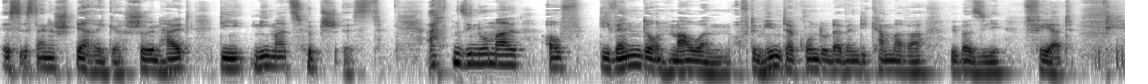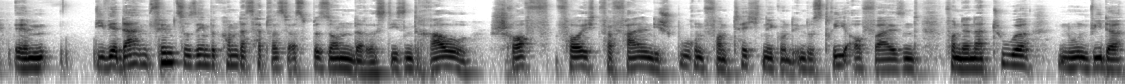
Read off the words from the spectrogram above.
es ist eine sperrige Schönheit, die niemals hübsch ist. Achten Sie nur mal auf die Wände und Mauern auf dem Hintergrund oder wenn die Kamera über sie fährt. Ähm, die wir da im Film zu sehen bekommen, das hat was, was Besonderes. Die sind rau, schroff, feucht, verfallen, die Spuren von Technik und Industrie aufweisend, von der Natur nun wieder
